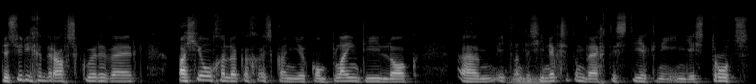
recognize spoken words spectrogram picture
Dis hoe die gedragskode werk. As jy ongelukkig is, kan jy 'n complaint hier log. Ehm um, want as jy niks het om weg te steek nie en jy's trots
